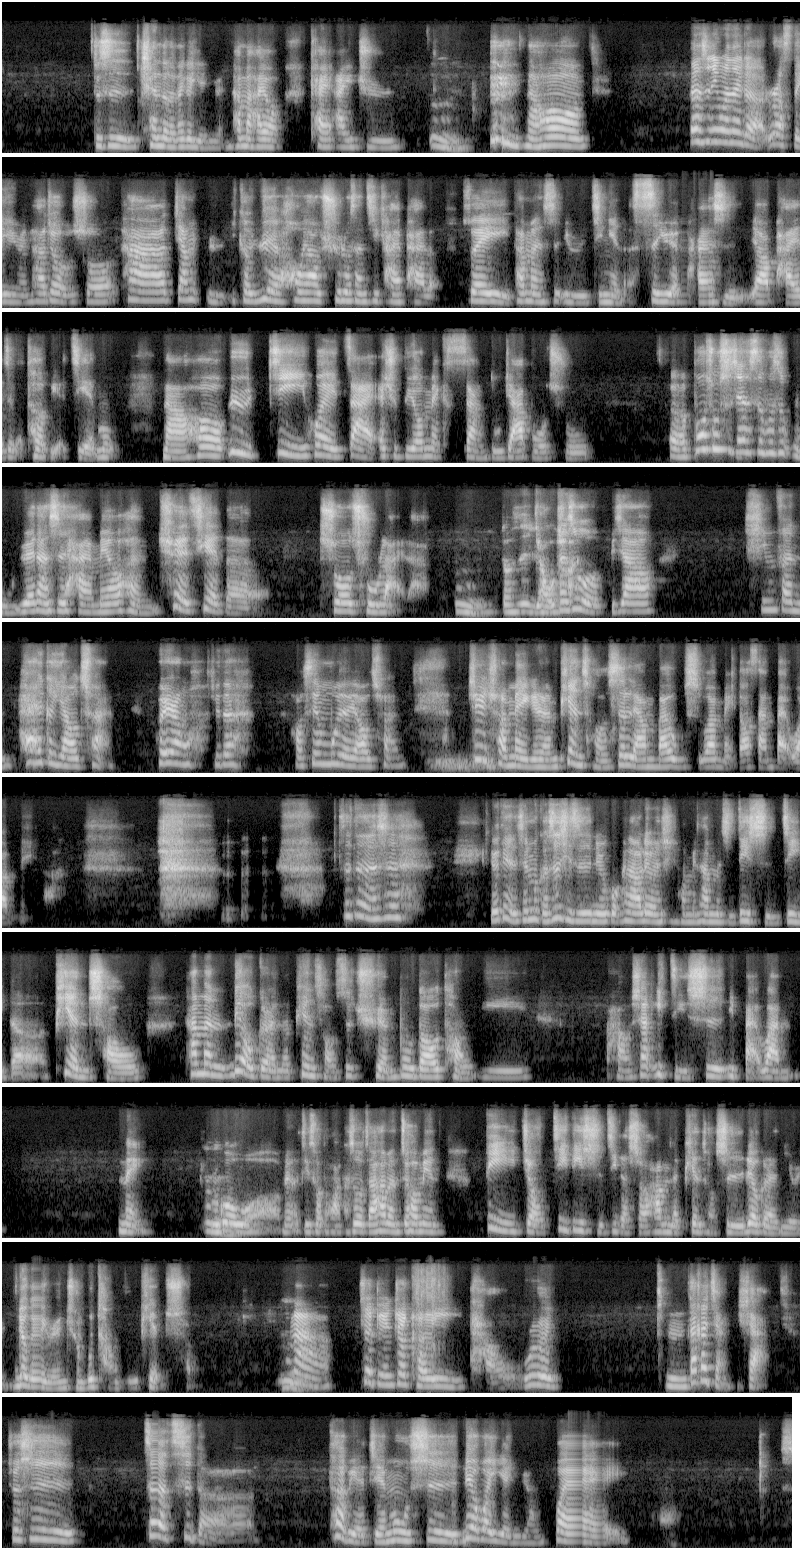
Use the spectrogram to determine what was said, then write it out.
就是圈的那个演员，他们还有开 IG。嗯，然后，但是因为那个 Rose 的演员，他就说他将于一个月后要去洛杉矶开拍了，所以他们是于今年的四月开始要拍这个特别节目，然后预计会在 HBO Max 上独家播出。呃，播出时间似乎是五月，但是还没有很确切的说出来啦。嗯，都是谣传。但是我比较兴奋，还有一个谣传。会让我觉得好羡慕的谣传，据传每个人片酬是两百五十万美到三百万美啊，这真的是有点羡慕。可是其实你如果看到六人行后面，他们是第十季的片酬，他们六个人的片酬是全部都统一，好像一集是一百万美，如果我没有记错的话。可是我知道他们最后面。第九季第十季的时候，他们的片酬是六个人演员，六个演员全部同一片酬。那这边就可以讨论，嗯，大概讲一下，就是这次的特别节目是六位演员会，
